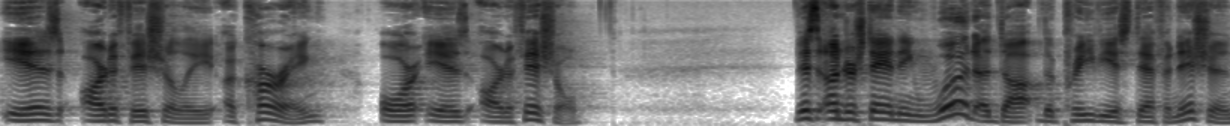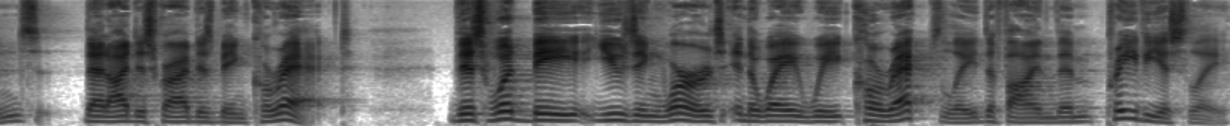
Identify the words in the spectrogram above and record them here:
is artificially occurring or is artificial. This understanding would adopt the previous definitions that I described as being correct. This would be using words in the way we correctly defined them previously.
